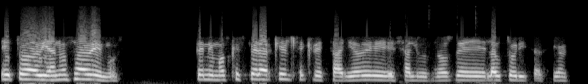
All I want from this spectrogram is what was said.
Eh, todavía no sabemos. Tenemos que esperar que el secretario de salud nos dé la autorización.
